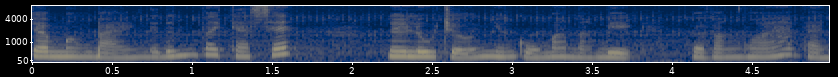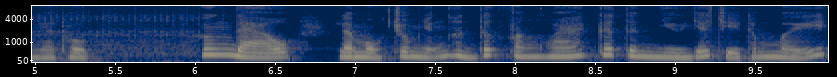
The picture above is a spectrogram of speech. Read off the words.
Chào mừng bạn đã đến với cassette, nơi lưu trữ những cuộn băng đặc biệt về văn hóa và nghệ thuật. Hương đạo là một trong những hình thức văn hóa kết tinh nhiều giá trị thẩm mỹ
